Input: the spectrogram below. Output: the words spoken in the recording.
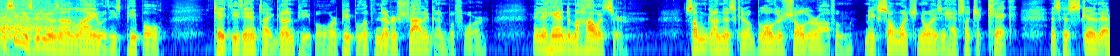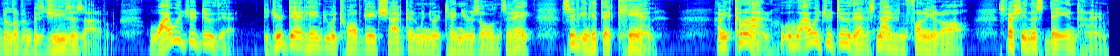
I see these videos online where these people take these anti gun people or people that have never shot a gun before and they hand them a howitzer. Some gun that's going to blow their shoulder off them, make so much noise and have such a kick that's going to scare the ever living bejesus out of them. Why would you do that? Did your dad hand you a 12 gauge shotgun when you were 10 years old and said, hey, see if you can hit that can? I mean, come on. Why would you do that? It's not even funny at all, especially in this day and time.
